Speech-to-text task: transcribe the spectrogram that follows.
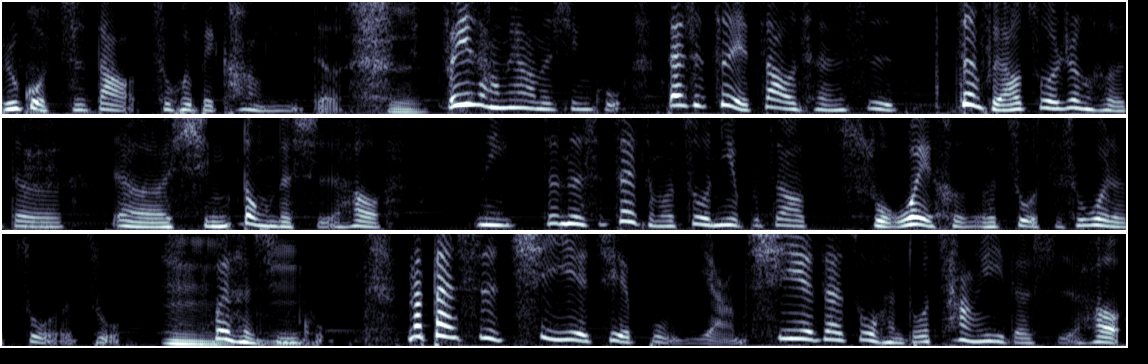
如果知道是会被抗议的，非常非常的辛苦。但是这也造成是政府要做任何的呃行动的时候，你真的是再怎么做，你也不知道所谓何而做，只是为了做而做，嗯，会很辛苦。嗯、那但是企业界不一样，企业在做很多倡议的时候，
